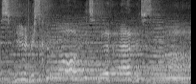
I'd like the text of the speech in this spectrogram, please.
Es will durchs Kreuz bewerbt sein.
